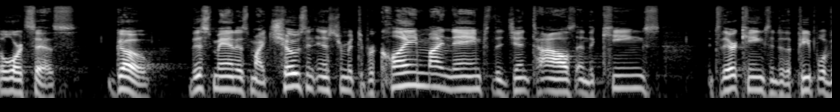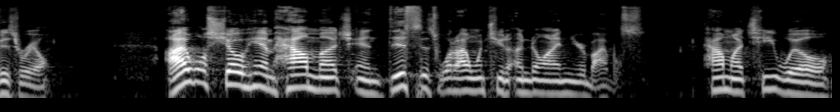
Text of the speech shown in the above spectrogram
The Lord says, Go. This man is my chosen instrument to proclaim my name to the Gentiles and the kings, to their kings and to the people of Israel. I will show him how much, and this is what I want you to underline in your Bibles how much he will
